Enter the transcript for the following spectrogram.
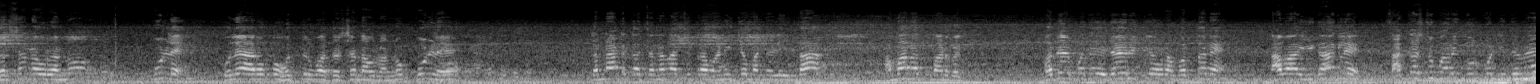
ದರ್ಶನ್ ಅವರನ್ನು ಕೂಡಲೇ ಕೊಲೆ ಆರೋಪ ಹೊತ್ತಿರುವ ದರ್ಶನ್ ಅವರನ್ನು ಕೂಡಲೇ ಕರ್ನಾಟಕ ಚಲನಚಿತ್ರ ವಾಣಿಜ್ಯ ಮಂಡಳಿಯಿಂದ ಅಮಾನತ್ ಮಾಡಬೇಕು. ಪದೇ ಪದೇ ಇದೇ ರೀತಿ ಅವರ ವರ್ತನೆ. ನಾವು ಈಗಾಗಲೇ ಸಾಕಷ್ಟು ಬಾರಿ ದೂರು ಕೊಟ್ಟಿದ್ದೇವೆ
